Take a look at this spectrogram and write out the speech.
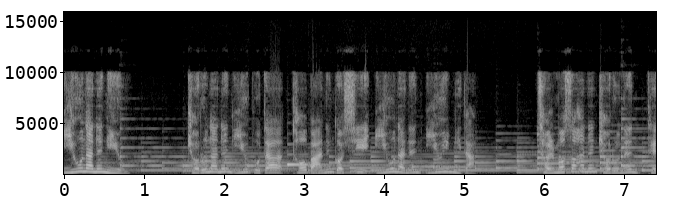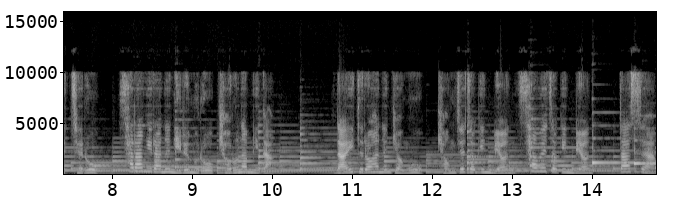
이혼하는 이유. 결혼하는 이유보다 더 많은 것이 이혼하는 이유입니다. 젊어서 하는 결혼은 대체로 사랑이라는 이름으로 결혼합니다. 나이 들어 하는 경우 경제적인 면, 사회적인 면, 따스함,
